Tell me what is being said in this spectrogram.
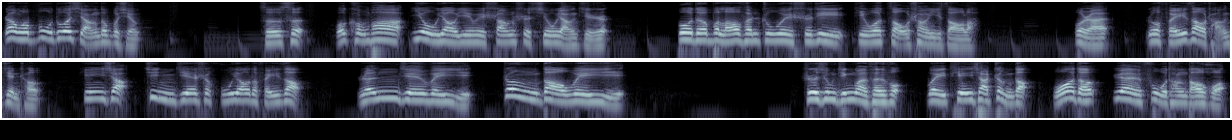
让我不多想都不行。此次我恐怕又要因为伤势休养几日，不得不劳烦诸位师弟替我走上一遭了。不然，若肥皂厂建成，天下尽皆是狐妖的肥皂，人间危矣，正道危矣。师兄尽管吩咐，为天下正道，我等愿赴汤蹈火。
